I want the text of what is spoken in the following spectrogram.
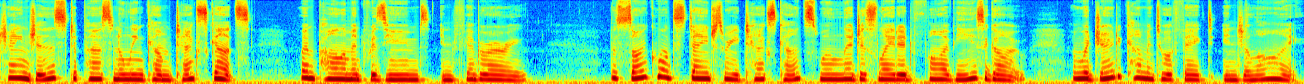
changes to personal income tax cuts when Parliament resumes in February. The so called Stage 3 tax cuts were legislated five years ago and were due to come into effect in July.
